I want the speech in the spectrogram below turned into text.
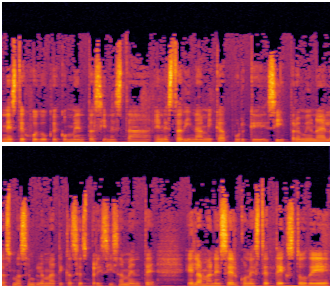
en este juego que comentas y en esta, en esta dinámica, porque sí, para mí una de las más emblemáticas es precisamente el amanecer con este texto de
